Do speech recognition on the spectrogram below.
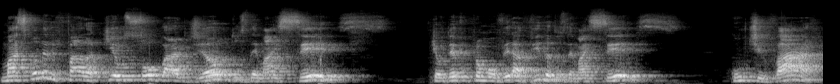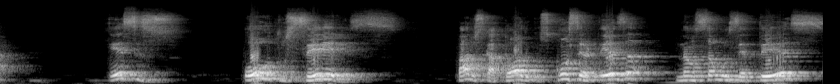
mas quando ele fala que eu sou guardião dos demais seres, que eu devo promover a vida dos demais seres, cultivar esses outros seres, para os católicos, com certeza não são os ETs,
